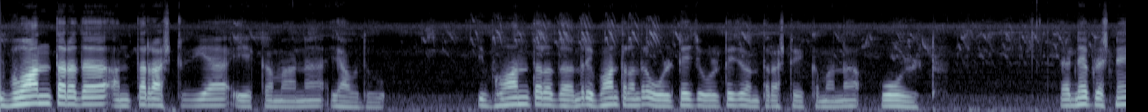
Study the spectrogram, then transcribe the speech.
ವಿಭವಾಂತರದ ಅಂತಾರಾಷ್ಟ್ರೀಯ ಏಕಮಾನ ಯಾವುದು? ವಿಭವಾಂತರದ ಅಂದರೆ ವಿಭಾಂತರ ಅಂದರೆ ವೋಲ್ಟೇಜ್ ವೋಲ್ಟೇಜ್ ಅಂತಾರಾಷ್ಟ್ರೀಯ ಏಕಮಾನ ವೋಲ್ಟ್ ಎರಡನೇ ಪ್ರಶ್ನೆ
